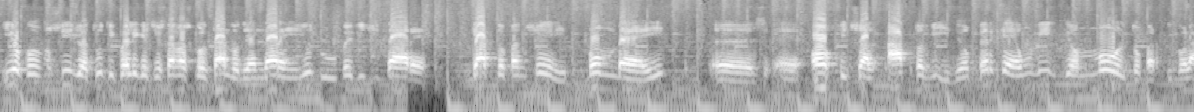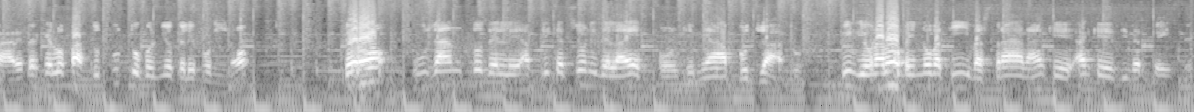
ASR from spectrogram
Io consiglio a tutti quelli che ci stanno ascoltando di andare in YouTube e digitare Gatto Panceri Bombay eh, eh, official app video perché è un video molto particolare perché l'ho fatto tutto col mio telefonino però usando delle applicazioni della Apple che mi ha appoggiato quindi è una roba innovativa, strana, anche, anche divertente.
